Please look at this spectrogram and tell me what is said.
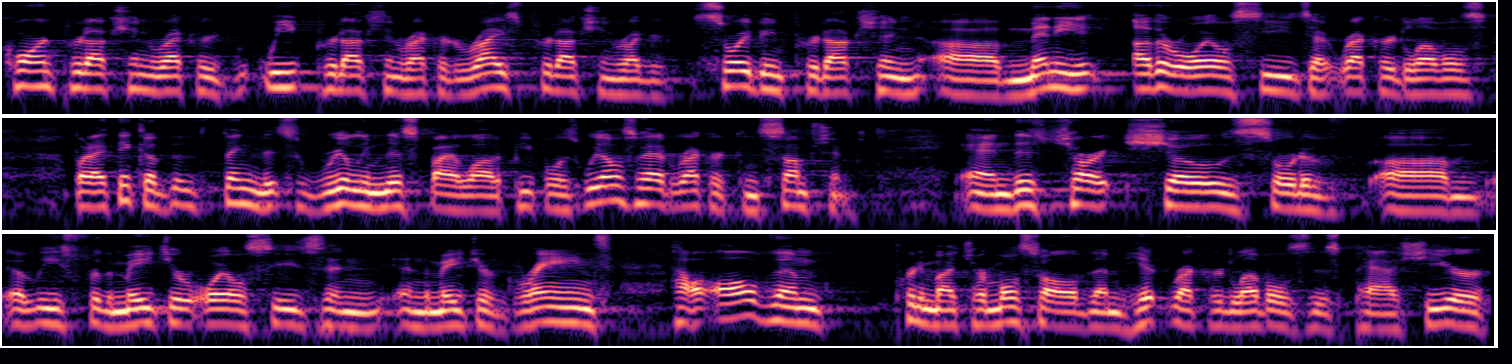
corn production, record wheat production, record rice production, record soybean production, uh, many other oil seeds at record levels. But I think the thing that's really missed by a lot of people is we also had record consumption. And this chart shows sort of, um, at least for the major oil seeds and, and the major grains, how all of them pretty much, or most all of them, hit record levels this past year.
